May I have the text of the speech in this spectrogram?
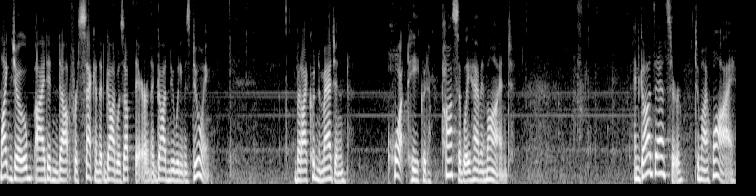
Like Job, I didn't doubt for a second that God was up there and that God knew what he was doing. But I couldn't imagine what he could possibly have in mind. And God's answer to my why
